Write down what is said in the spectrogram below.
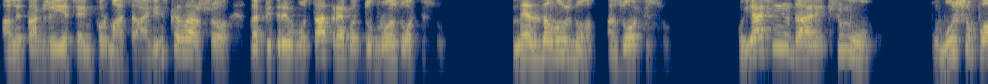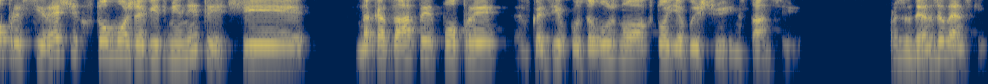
але так же є ця інформація. А він сказав, що на підрив моста треба добро з офісу. Не з залужного, а з офісу. Пояснюю далі, чому? Тому що, попри всі речі, хто може відмінити чи наказати, попри вказівку залужного, хто є вищою інстанцією? Президент Зеленський.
